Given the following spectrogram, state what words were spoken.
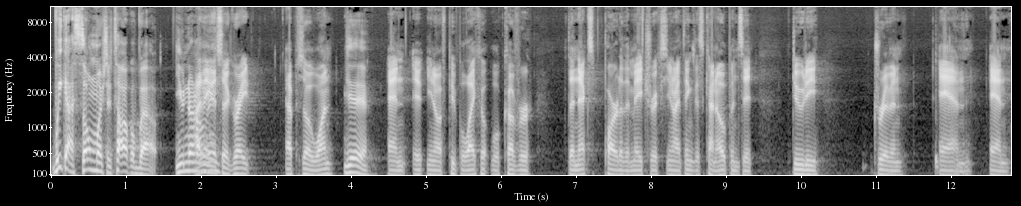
we got so much to talk about. You know what I, I think mean? it's a great episode one. yeah. and it, you know if people like it we'll cover the next part of the matrix you know i think this kind of opens it duty driven and and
